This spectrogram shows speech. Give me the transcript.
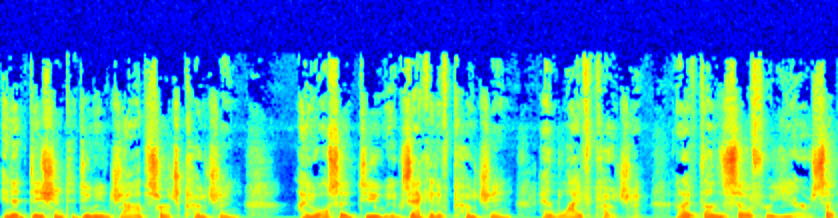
in addition to doing job search coaching, I also do executive coaching and life coaching. And I've done so for years. So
